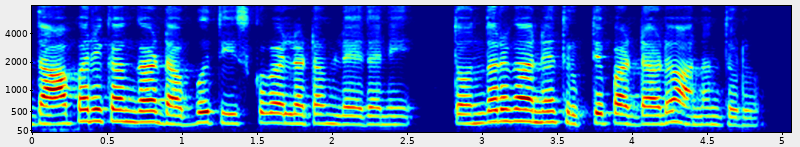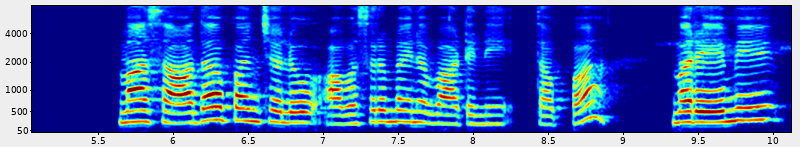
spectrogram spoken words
దాపరికంగా డబ్బు తీసుకువెళ్ళటం లేదని తొందరగానే తృప్తిపడ్డాడు అనంతుడు. మా సాదా పంచలు అవసరమైన వాటిని తప్ప మరేమీ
